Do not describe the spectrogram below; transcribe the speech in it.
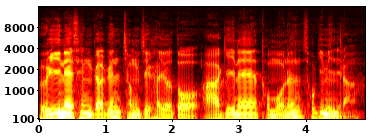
의인의 생각은 정직하여도 악인의 도모는 속임이니라.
